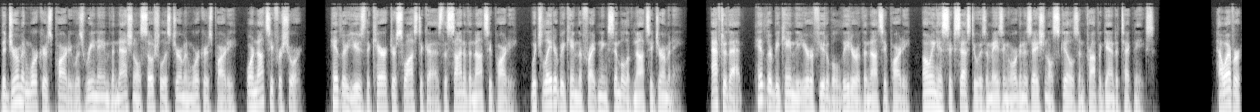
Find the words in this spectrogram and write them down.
the German Workers' Party was renamed the National Socialist German Workers' Party, or Nazi for short. Hitler used the character swastika as the sign of the Nazi Party, which later became the frightening symbol of Nazi Germany. After that, Hitler became the irrefutable leader of the Nazi Party, owing his success to his amazing organizational skills and propaganda techniques. However,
